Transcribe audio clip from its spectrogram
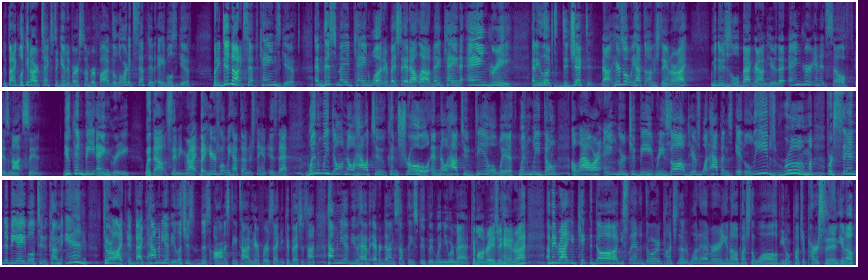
In fact, look at our text again in verse number five. The Lord accepted Abel's gift, but he did not accept Cain's gift. And this made Cain what? Everybody say it out loud. Made Cain angry, and he looked dejected. Now, here's what we have to understand, all right? Let me do just a little background here that anger in itself is not sin. You can be angry without sinning, right? But here's what we have to understand is that when we don't know how to control and know how to deal with, when we don't allow our anger to be resolved, here's what happens. It leaves room for sin to be able to come in to our life. In fact, how many of you, let's just this honesty time here for a second, confession time. How many of you have ever done something stupid when you were mad? Come on, raise your hand, right? I mean, right, you kick the dog, you slam the door, you punch the whatever, you know, punch the wall, hope you don't punch a person, you know.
